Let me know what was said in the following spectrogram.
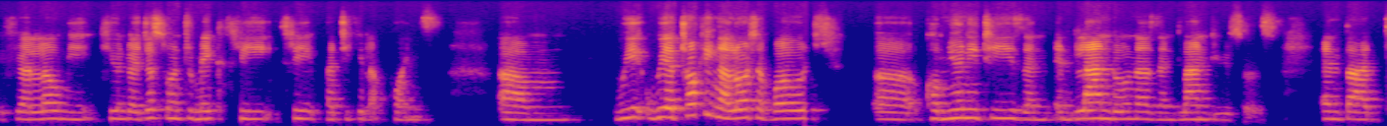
if you allow me, Kiundu, I just want to make three, three particular points. Um, we, we are talking a lot about uh, communities and, and landowners and land users and that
